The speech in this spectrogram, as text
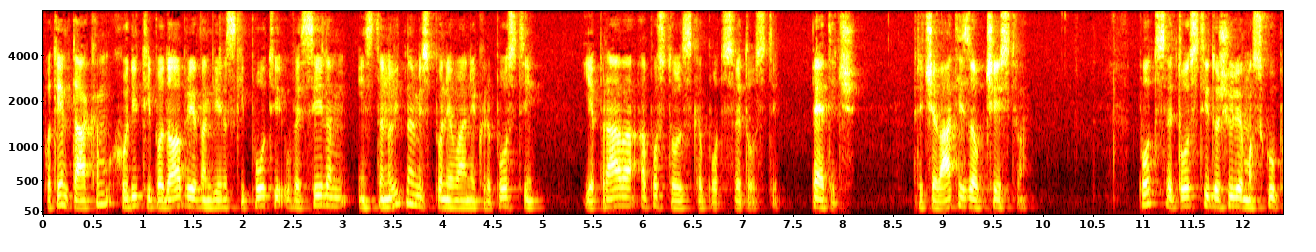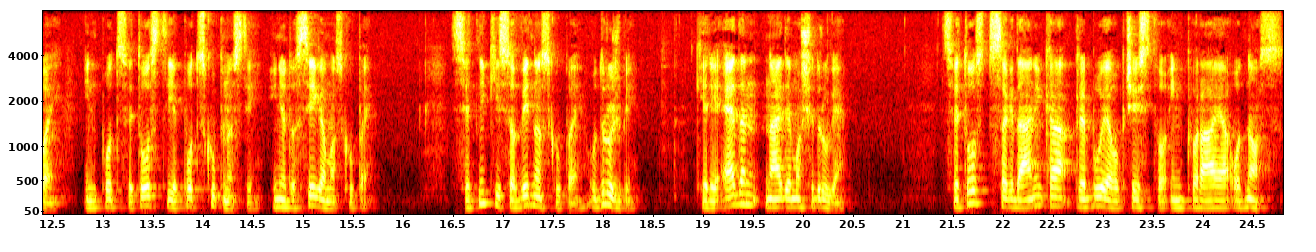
Potem takem hoditi po dobri evangelski poti v veselem in stanovitnem izpolnjevanju kreposti je prava apostolska pot svetosti. Petič. Pričevati za občestvo. Pot svetosti doživljamo skupaj in pot svetosti je pot skupnosti in jo dosegamo skupaj. Svetniki so vedno skupaj, v družbi, kjer je eden, najdemo še druge. Svetost vsakdanika prebuja občestvo in poraja odnos.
